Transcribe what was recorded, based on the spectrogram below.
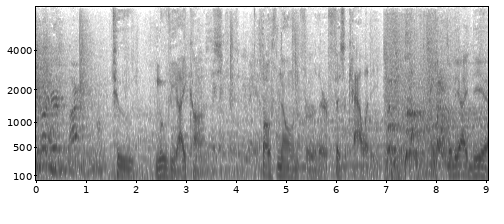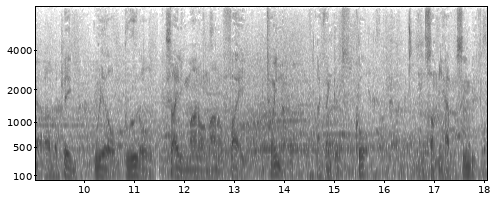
Be marker! Mark! Two movie icons, both known for their physicality. So the idea of a big, real, brutal, exciting mano-a-mano fight between them, I think is cool and something you haven't seen before.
